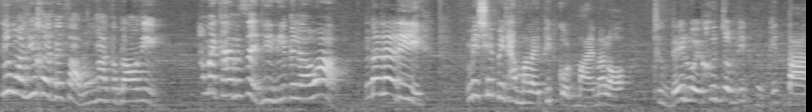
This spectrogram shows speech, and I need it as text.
นี่วันที่เคยเป็นสาวโรงงานกับเรานี่ทำไมกลายเป็นเศรษฐีนี้ไปแล้วอะนั่นน่ะดิ ไม่ใช่ไปทำอะไรผิดกฎหมายมาเหรอ ถึงได้รวยขึ้นจนผิดหูผิดตา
